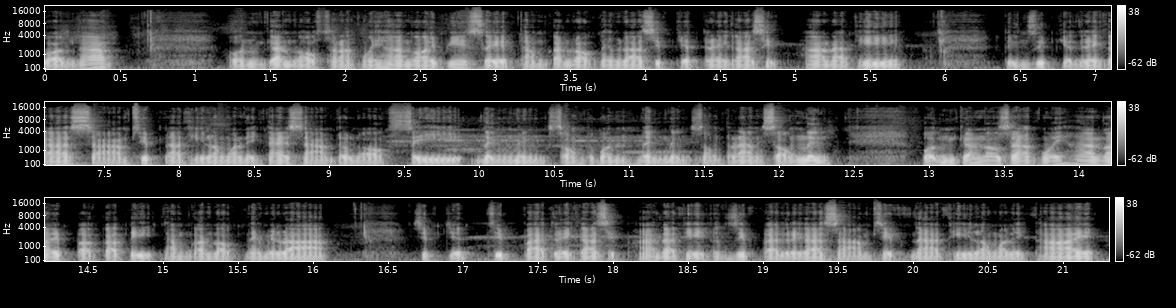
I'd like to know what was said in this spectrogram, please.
ก่อนครับ ผลการออกสลากหวยฮานอยพิเศษทำการออกในเวลา 17นาฬิกา15 นาที ถึง 17นาฬิกา30 นาทีรางวัลเลขท้าย 3ตัวออก 4 1 1 2ตำบล1 1 2ตาราง 2 1 ผลการออกสลากหวยฮานอยปกติทำการออกในเวลา 17 18นาฬิกา15 นาที ถึง 18นาฬิกา30 นาทีรางวัลเลขท้าย3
